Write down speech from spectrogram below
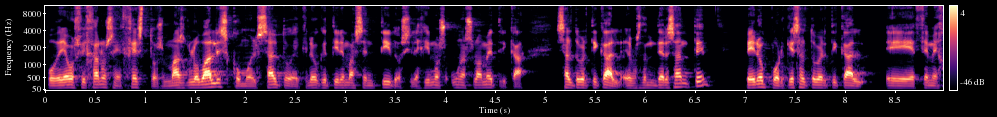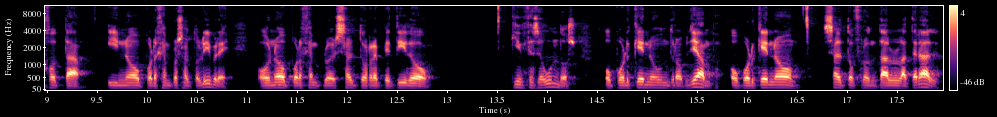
podríamos fijarnos en gestos más globales, como el salto, que creo que tiene más sentido. Si elegimos una sola métrica, salto vertical es bastante interesante, pero ¿por qué salto vertical eh, CMJ y no, por ejemplo, salto libre? ¿O no, por ejemplo, el salto repetido 15 segundos? ¿O por qué no un drop jump? ¿O por qué no salto frontal o lateral?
